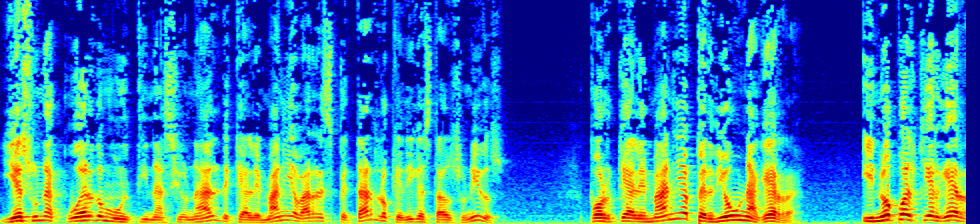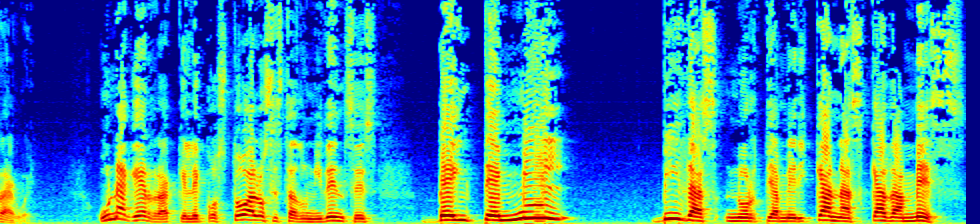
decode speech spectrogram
Y es un acuerdo multinacional de que Alemania va a respetar lo que diga Estados Unidos. Porque Alemania perdió una guerra. Y no cualquier guerra, güey. Una guerra que le costó a los estadounidenses 20 mil vidas norteamericanas cada mes.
